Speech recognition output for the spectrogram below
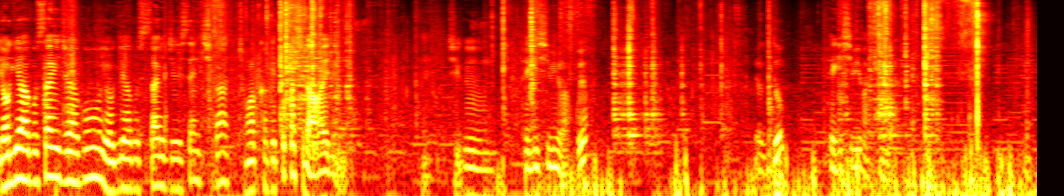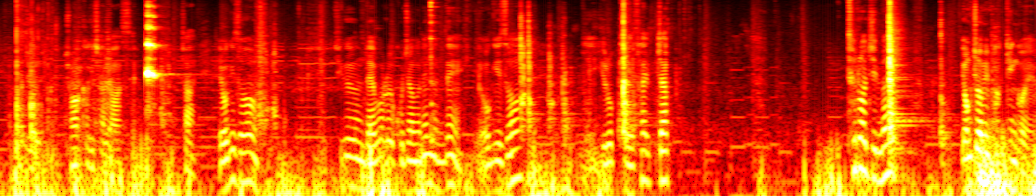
여기하고 사이즈하고 여기하고 사이즈 센치가 정확하게 똑같이 나와야 됩니다. 네, 지금 120이 맞고요. 여기도 120이 맞습니다. 네, 아주 정확하게 잘 나왔어요. 자 여기서 지금 레버를 고정을 했는데 여기서 이렇게 살짝 틀어지면 0점이 바뀐 거예요.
